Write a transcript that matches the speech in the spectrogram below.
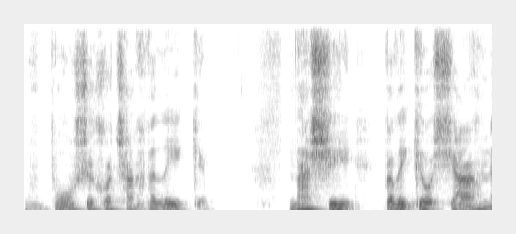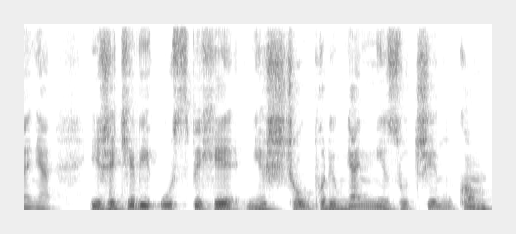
в Божих очах великим. Наші великі осягнення і життєві успіхи ніщо в порівнянні з учинком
